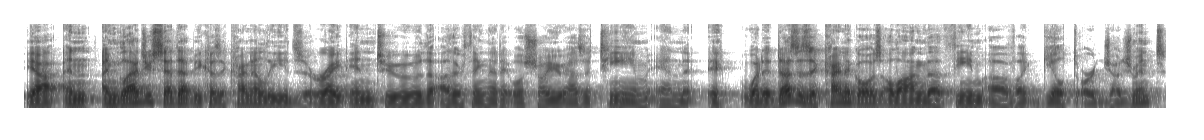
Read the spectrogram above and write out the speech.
Yeah, and I'm glad you said that because it kind of leads right into the other thing that it will show you as a team. And it, what it does is it kind of goes along the theme of like guilt or judgment.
